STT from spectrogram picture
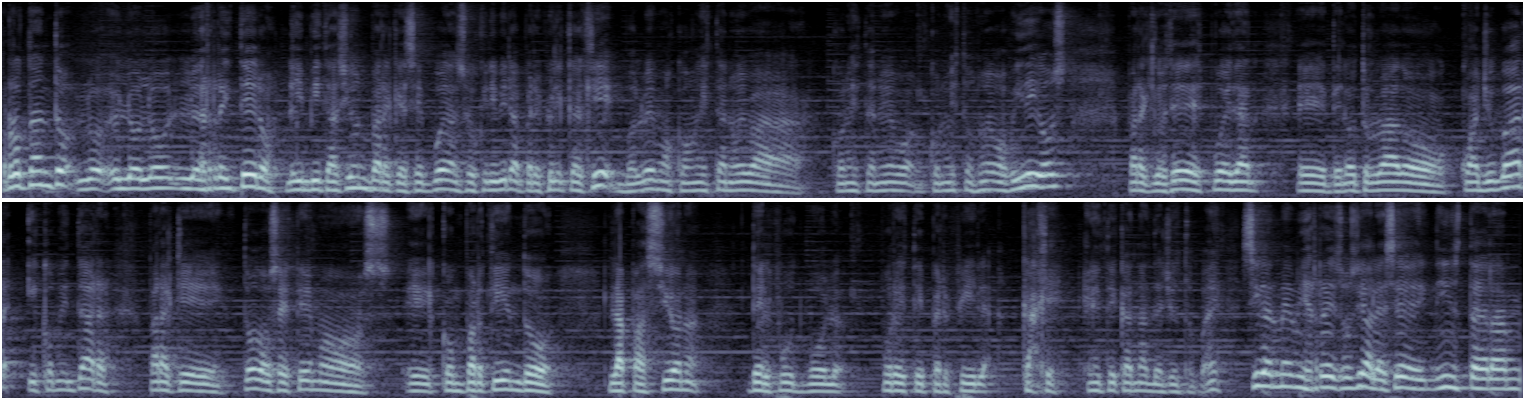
Por lo tanto, les reitero la invitación para que se puedan suscribir a Perfil KG. Volvemos con, esta nueva, con, este nuevo, con estos nuevos videos para que ustedes puedan eh, del otro lado coadyuvar y comentar para que todos estemos eh, compartiendo la pasión del fútbol por este perfil KG en este canal de YouTube. ¿eh? Síganme en mis redes sociales, Instagram,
